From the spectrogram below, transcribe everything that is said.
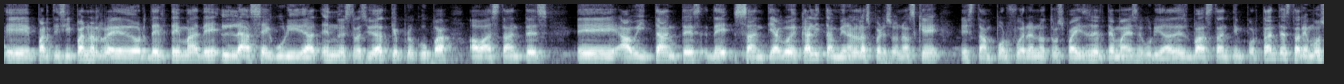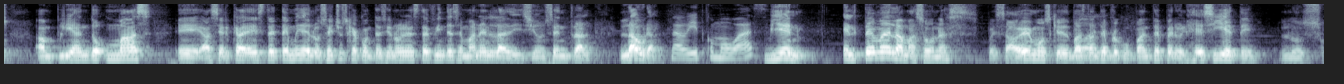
eh, participan alrededor del tema de la seguridad en nuestra ciudad que preocupa a bastantes eh, habitantes de Santiago de Cali, también a las personas que están por fuera en otros países. El tema de seguridad es bastante importante. Estaremos ampliando más eh, acerca de este tema y de los hechos que acontecieron este fin de semana en la edición central. Laura. David, ¿cómo vas? Bien, el tema del Amazonas, pues sabemos que es bastante preocupante, pero el G7, los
